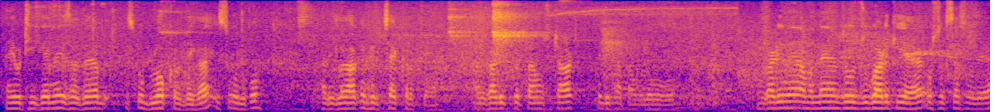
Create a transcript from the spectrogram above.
नहीं, वो ठीक है, मेरे हिसाब से अब इसको ब्लॉक कर देगा, इस होल को। और लगा के फिर चेक करते हैं। और गाड़ी करता हूँ स्टार्ट फिर दिखाता हूँ लोगों को। गाड़ी में हमने जो जुगाड़ किया है, वो सक्सेस हो गया।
